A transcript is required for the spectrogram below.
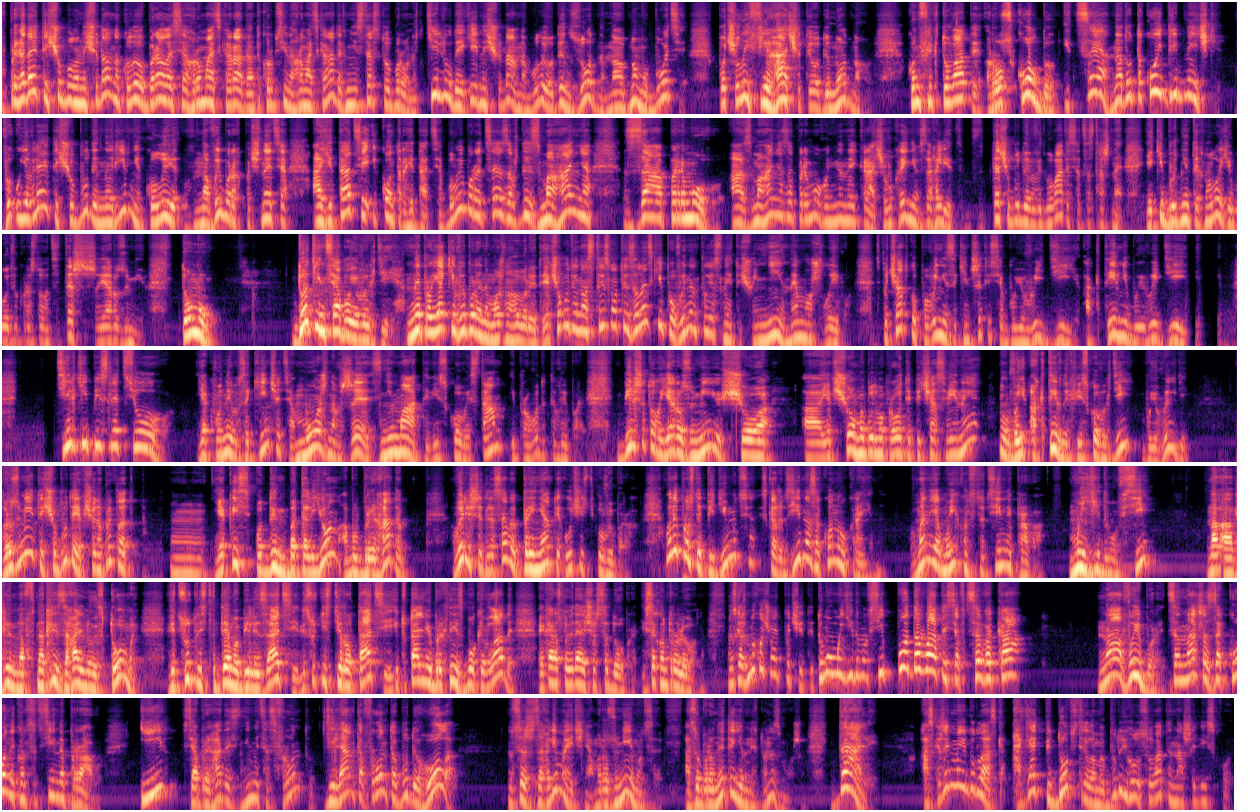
Пригадайте, що було нещодавно, коли обиралася громадська рада, антикорупційна громадська рада в Міністерство оборони. Ті люди, які нещодавно були один з одним на одному боці, почали фігачити один одного, конфліктувати, розкол був. І це на до такої дрібнички. Ви уявляєте, що буде на рівні, коли на виборах почнеться агітація і контрагітація? Бо вибори це завжди змагання за перемогу. А змагання за перемогу не найкраще в Україні. Взагалі, те, що буде відбуватися, це страшне. Які брудні технології будуть використовуватися, теж я розумію. Тому до кінця бойових дій не про які вибори не можна говорити. Якщо буде нас тиснути, Зеленський повинен пояснити, що ні, неможливо. Спочатку повинні закінчитися бойові дії, активні бойові дії. Тільки після цього. Як вони закінчаться, можна вже знімати військовий стан і проводити вибори. Більше того, я розумію, що а, якщо ми будемо проводити під час війни, ну активних військових дій, бойових дій, ви розумієте, що буде, якщо, наприклад, якийсь один батальйон або бригада вирішить для себе прийняти участь у виборах. Вони просто підіймуться і скажуть: згідно закону України, в мене є мої конституційні права. Ми їдемо всі на, тлі, на, на тлі загальної втоми, відсутності демобілізації, відсутності ротації і тотальної брехні з боку влади, яка розповідає, що все добре і все контрольовано. Вони скажуть, ми хочемо відпочити, тому ми їдемо всі подаватися в ЦВК на вибори. Це наше законне конституційне право. І вся бригада зніметься з фронту. Ділянка фронту буде гола. Ну це ж взагалі маячня, ми розуміємо це, а заборонити їм ніхто не зможе. Далі. А скажіть мені, будь ласка, а як під обстрілами будуть голосувати наші військові?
